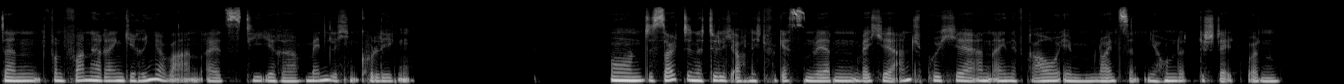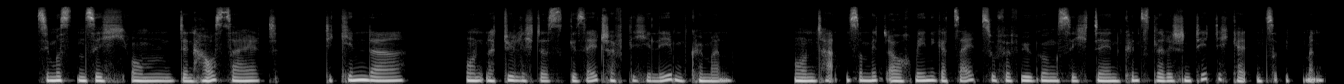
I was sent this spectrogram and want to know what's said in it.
dann von vornherein geringer waren als die ihrer männlichen Kollegen. Und es sollte natürlich auch nicht vergessen werden, welche Ansprüche an eine Frau im 19. Jahrhundert gestellt wurden. Sie mussten sich um den Haushalt, die Kinder und natürlich das gesellschaftliche Leben kümmern und hatten somit auch weniger Zeit zur Verfügung, sich den künstlerischen Tätigkeiten zu widmen.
